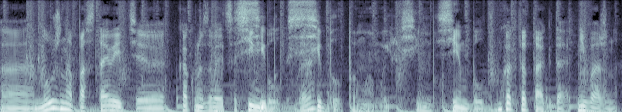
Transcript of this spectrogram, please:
э, нужно поставить, э, как он называется, Symbol. Symbol, да? по-моему, или Symbol. Symbol. Ну, как-то так, да, неважно.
